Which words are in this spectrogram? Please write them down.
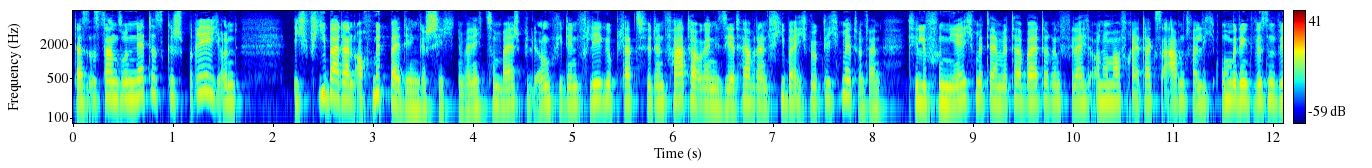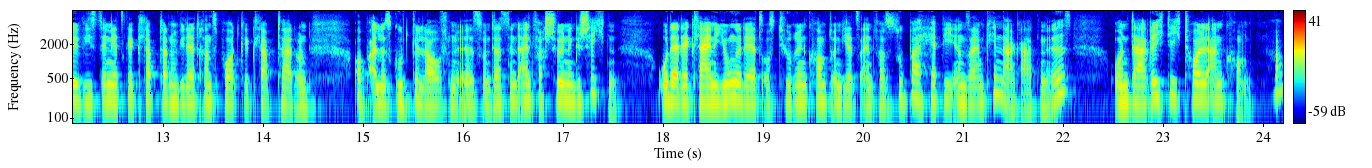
das ist dann so ein nettes Gespräch und ich fieber dann auch mit bei den Geschichten. Wenn ich zum Beispiel irgendwie den Pflegeplatz für den Vater organisiert habe, dann fieber ich wirklich mit und dann telefoniere ich mit der Mitarbeiterin vielleicht auch nochmal freitagsabends, weil ich unbedingt wissen will, wie es denn jetzt geklappt hat und wie der Transport geklappt hat und ob alles gut gelaufen ist. Und das sind einfach schöne Geschichten. Oder der kleine Junge, der jetzt aus Thüringen kommt und jetzt einfach super happy in seinem Kindergarten ist und da richtig toll ankommt. Ne?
